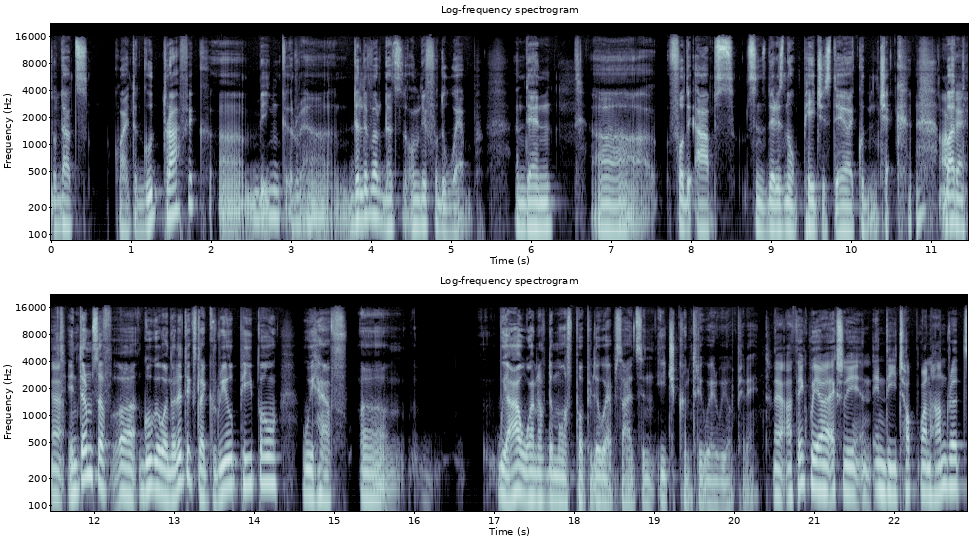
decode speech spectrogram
So that's quite a good traffic uh, being uh, delivered. That's only for the web, and then uh, for the apps, since there is no pages there, I couldn't check. but Okay, yeah. in terms of uh, Google Analytics, like real people, we have. Um, we are one of the most popular websites in each country where we operate. Yeah, I think we are actually in, in the top 100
